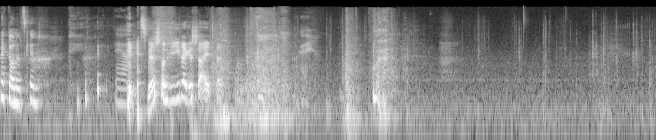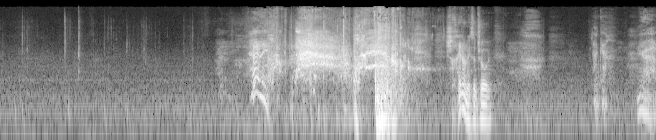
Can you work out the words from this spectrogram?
McDonalds Kind. Ja, Es wäre schon wieder gescheitert. okay. Herrlich! Schrei doch nicht so, Joel. Danke. Ja,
